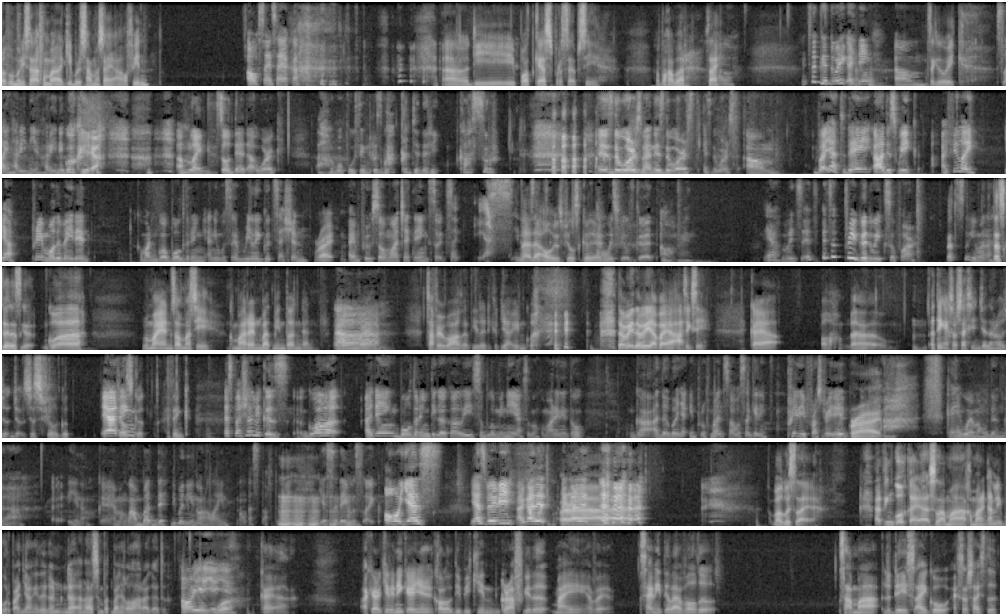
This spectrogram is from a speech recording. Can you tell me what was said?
Halo pemirsa, kembali lagi bersama saya Alvin Oh, saya saya kah? eh, di podcast Persepsi. Apa kabar? Say, Oh. It's a good week, I think. Um, it's a good week. selain hari ini ya, hari ini gue kayak I'm like so dead at work. Ah, gue pusing terus gue kerja dari kasur. it's the worst, man. It's the worst. It's the worst. Um, but yeah, today, uh, this week, I feel like yeah, pretty motivated. Kemarin gue bouldering and it was a really good session. Right. I improved so much, I think. So it's like yes, you know, That so that always feels good It ya. always feels good. Oh man. Yeah, but it's it's it's a pretty good week so far. That's Lu gimana? that's good, that's good. Gua lumayan sama sih kemarin badminton kan. Oh Ah. man, capek banget gila dikerjain gua. tapi tapi apa ya asik sih. Kayak oh uh, I think exercise in general just just, just feel good, yeah, I feels think good. I think. especially because gua I think bouldering tiga kali sebelum ini ya sebelum kemarin itu nggak ada banyak improvement, so I was like getting pretty frustrated. Right. Kayaknya gue emang udah nggak, eh, you know, kayak emang lambat deh dibandingin orang lain, all that stuff. Tapi Mm, mm, mm, yesterday mm, mm. was like, oh yes, yes baby, I got it, I got it. Alright. bagus lah ya. I think gue kayak selama kemarin kan libur panjang itu kan nggak nggak sempat banyak olahraga tuh. oh iya iya gue iya. kayak akhir-akhir ini kayaknya kalau dibikin graph gitu, my apa ya sanity level tuh sama the days I go exercise tuh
